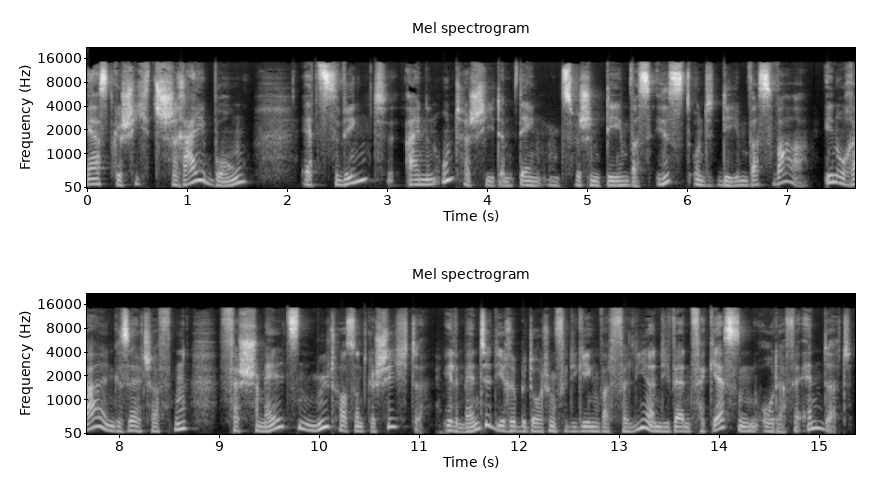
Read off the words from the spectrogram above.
Erst Geschichtsschreibung erzwingt einen Unterschied im Denken zwischen dem, was ist und dem, was war. In oralen Gesellschaften verschmelzen Mythos und Geschichte. Elemente, die ihre Bedeutung für die Gegenwart verlieren, die werden vergessen oder verändert.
